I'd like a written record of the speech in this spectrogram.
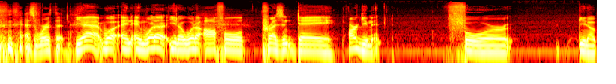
as worth it. Yeah, well, and, and what a you know what an awful present day argument for you know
